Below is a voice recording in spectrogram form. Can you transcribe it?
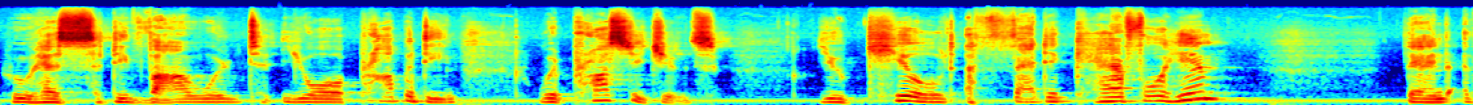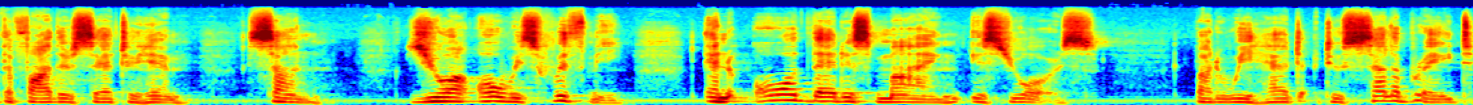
who has devoured your property with prostitutes, you killed a fatted calf for him? Then the father said to him, Son, you are always with me, and all that is mine is yours. But we had to celebrate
